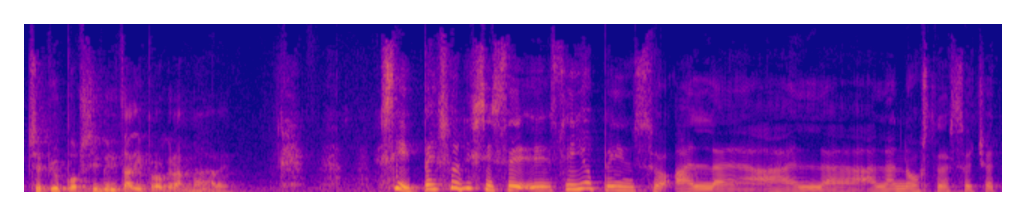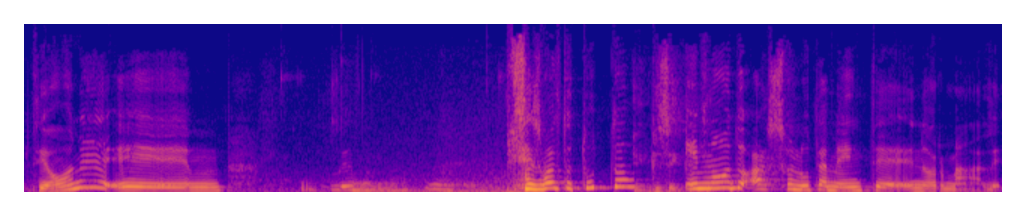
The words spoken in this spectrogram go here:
più possibilità di programmare. Sì, penso di sì. Se, se io penso al, al, alla nostra associazione, eh, si è svolto tutto in modo assolutamente normale.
